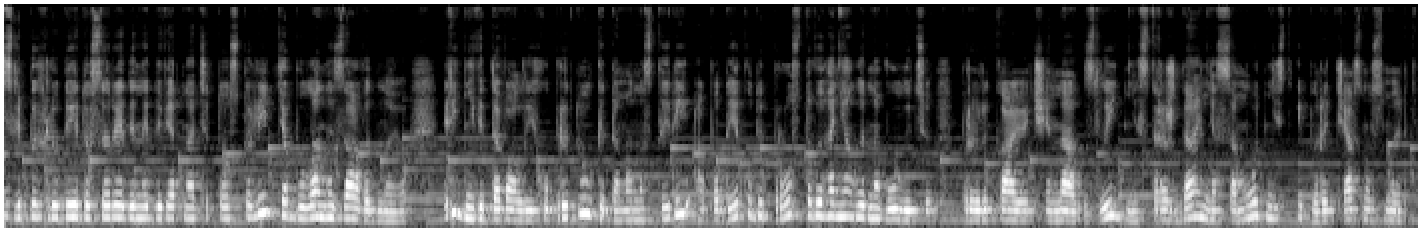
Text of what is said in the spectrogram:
сліпих людей до середини 19 століття була незавидною. Рідні віддавали їх у притулки та монастирі, а подекуди просто виганяли на вулицю, пририкаючи на злидні, страждання, самотність і передчасну смерть.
